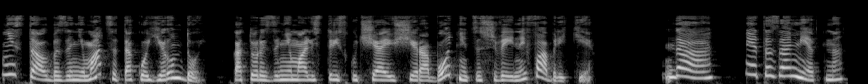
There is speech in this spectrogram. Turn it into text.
Не стал бы заниматься такой ерундой, которой занимались три скучающие работницы швейной фабрики. Да, это заметно,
